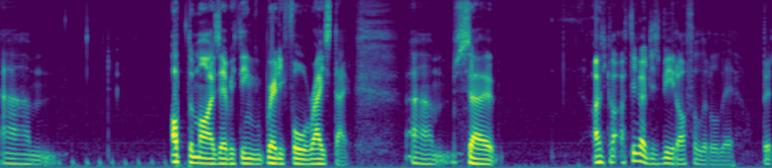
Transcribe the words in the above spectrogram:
um, optimize everything ready for race day. Um, so I, I think I just veered off a little there, but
